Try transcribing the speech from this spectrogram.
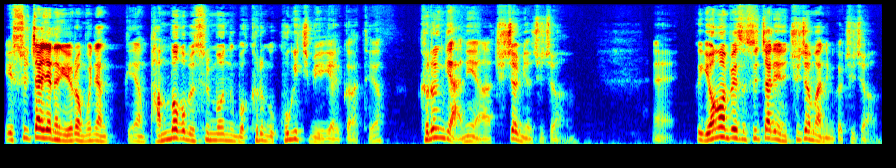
이 술자리라는 게 여러분 그냥 그냥 밥 먹으면 술 먹는 뭐 그런 거 고깃집 얘기할 것 같아요. 그런 게 아니야. 주점이야 주점. 예. 그 영업에서 술자리는 주점 아닙니까 주점.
